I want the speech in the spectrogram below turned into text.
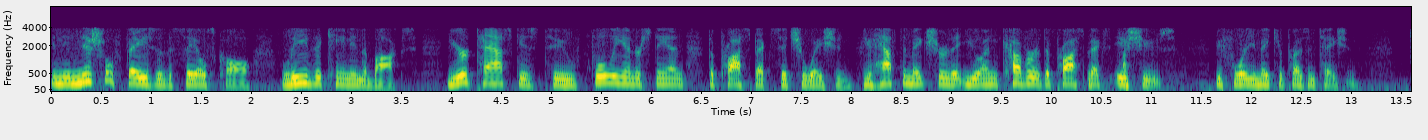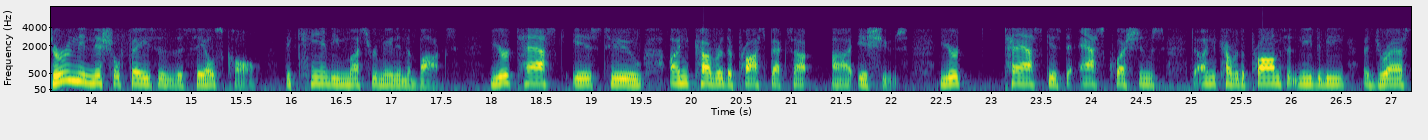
In the initial phase of the sales call, leave the candy in the box. Your task is to fully understand the prospect situation. You have to make sure that you uncover the prospect's issues before you make your presentation. During the initial phase of the sales call, the candy must remain in the box. Your task is to uncover the prospect's uh, uh issues. Your task is to ask questions to uncover the problems that need to be addressed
